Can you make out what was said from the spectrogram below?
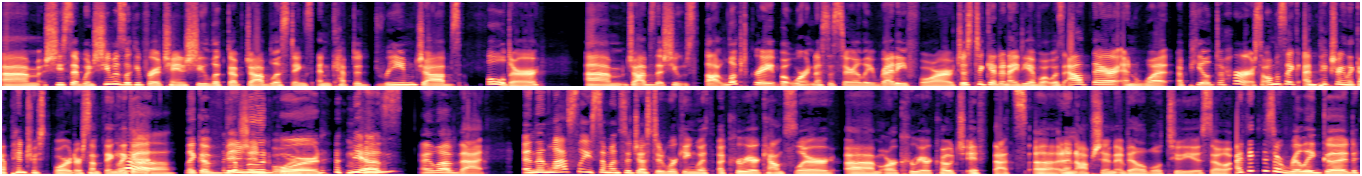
Um, she said when she was looking for a change, she looked up job listings and kept a dream jobs folder. Um, jobs that she thought looked great but weren't necessarily ready for, just to get an idea of what was out there and what appealed to her. So almost like I'm picturing like a Pinterest board or something, yeah. like a like a vision like a board. board. mm-hmm. Yes, I love that. And then lastly, someone suggested working with a career counselor um, or a career coach if that's uh, an option available to you. So I think these are really good,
